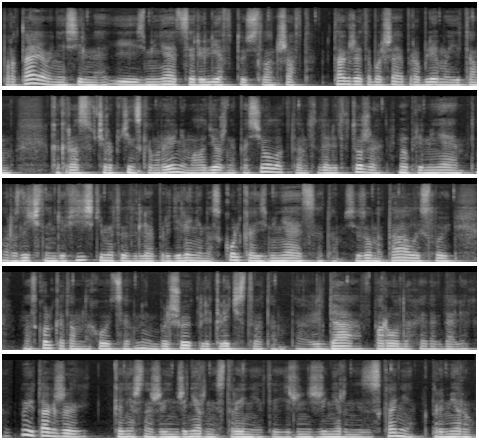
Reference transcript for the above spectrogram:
протаивание сильное и изменяется рельеф, то есть ландшафт. Также это большая проблема и там как раз в Чероптинском районе, молодежный поселок, там и так далее. Это тоже мы применяем различные геофизические методы для определения, насколько изменяется там сезонно-талый слой, насколько там находится ну, большое количество там, льда в породах и так далее. Ну и также, конечно же, инженерные строения, это инженерные изыскания. К примеру,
